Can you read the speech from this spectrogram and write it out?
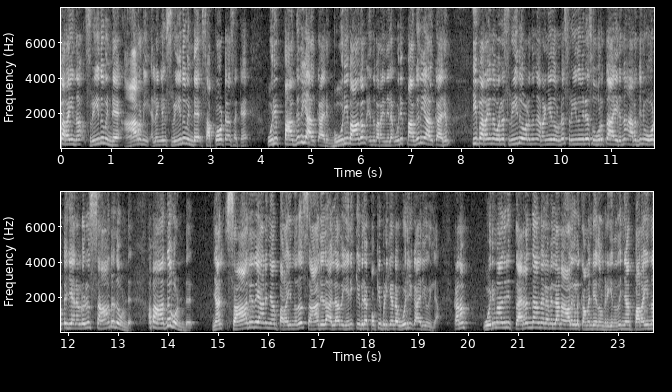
പറയുന്ന ശ്രീധുവിന്റെ ആർമി അല്ലെങ്കിൽ ശ്രീധുവിന്റെ സപ്പോർട്ടേഴ്സൊക്കെ ഒരു പകുതി ആൾക്കാരും ഭൂരിഭാഗം എന്ന് പറയുന്നില്ല ഒരു പകുതി ആൾക്കാരും ഈ പറയുന്ന പോലെ ശ്രീധു അവിടെ നിന്ന് ഇറങ്ങിയതുകൊണ്ട് ശ്രീധുവിന്റെ സുഹൃത്തായിരുന്ന അർജുന് വോട്ട് ചെയ്യാനുള്ള ഒരു സാധ്യത ഉണ്ട് അപ്പൊ അതുകൊണ്ട് ഞാൻ സാധ്യതയാണ് ഞാൻ പറയുന്നത്. സാധ്യത അല്ലാതെ എനിക്ക് ഇവരെ പൊക്കി പിടിക്കേണ്ട ഒരു കാര്യവും കാരണം ഒരുമാതിരി തരം താന്ന ലെവലിലാണ് ആളുകൾ കമന്റ് ചെയ്തുകൊണ്ടിരിക്കുന്നത്. ഞാൻ പറയുന്ന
